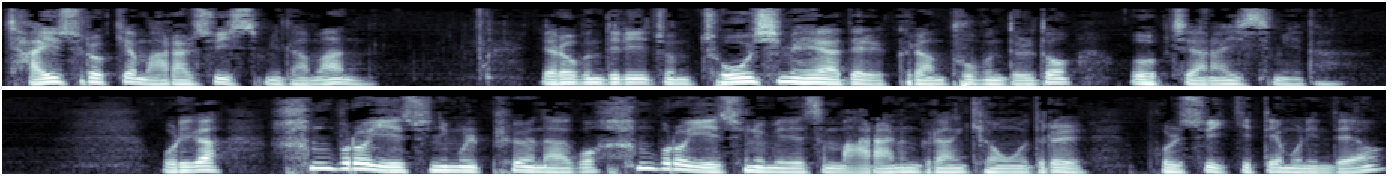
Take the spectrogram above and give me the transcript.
자유스럽게 말할 수 있습니다만 여러분들이 좀 조심해야 될 그러한 부분들도 없지 않아 있습니다. 우리가 함부로 예수님을 표현하고 함부로 예수님에 대해서 말하는 그러한 경우들을 볼 수 있기 때문인데요.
